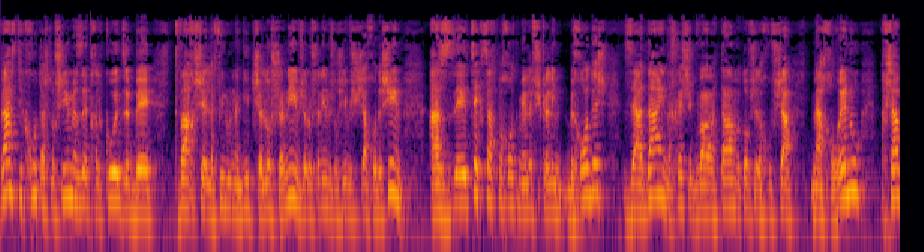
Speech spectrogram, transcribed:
ואז תיקחו את ה-30 הזה, תחלקו את זה בטווח של אפילו נגיד 3 שנים, 3 שנים ו-36 חודשים, אז זה יוצא קצת פחות מ-1,000 שקלים בחודש. זה עדיין, אחרי שכבר הטעם הטוב של החופשה מאחורינו, עכשיו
